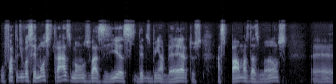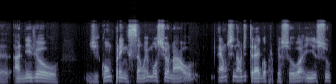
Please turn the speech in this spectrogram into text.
o fato de você mostrar as mãos vazias, dedos bem abertos, as palmas das mãos, é, a nível de compreensão emocional, é um sinal de trégua para a pessoa e isso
